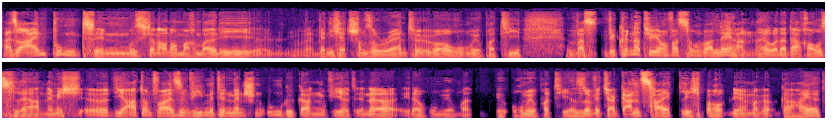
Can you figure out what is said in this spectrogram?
Also ein Punkt, den muss ich dann auch noch machen, weil die, wenn ich jetzt schon so rante über Homöopathie, was, wir können natürlich auch was darüber lernen ne, oder daraus lernen, nämlich äh, die Art und Weise, wie mit den Menschen umgegangen wird in der, in der Homöopathie. Also da wird ja ganzheitlich, behaupten die immer, geheilt.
